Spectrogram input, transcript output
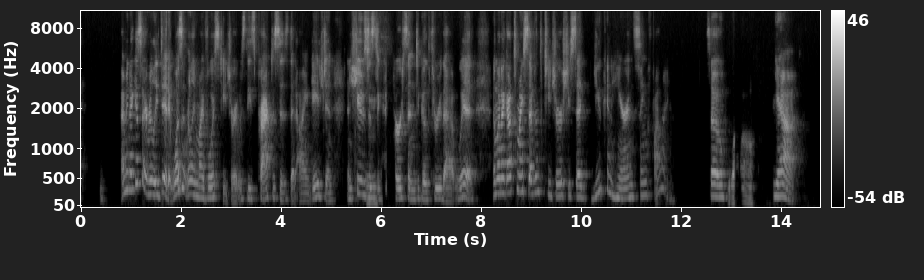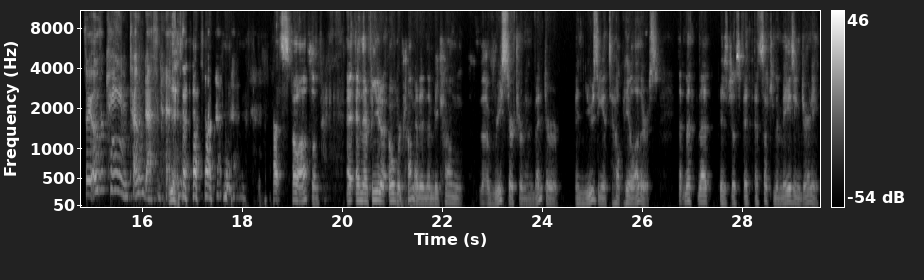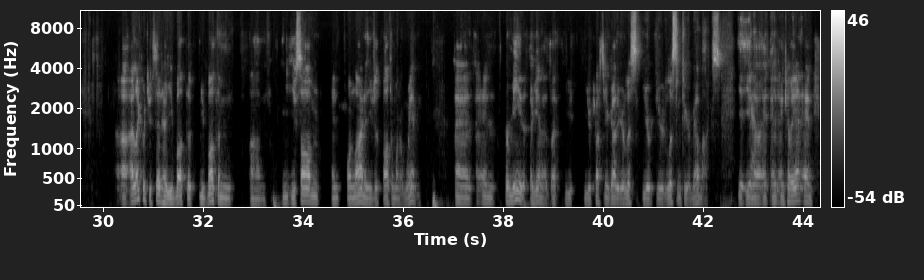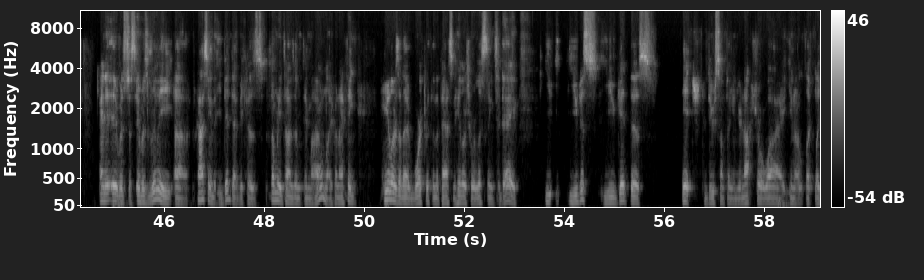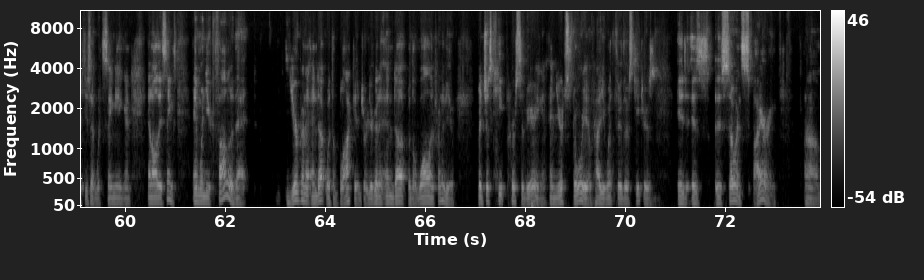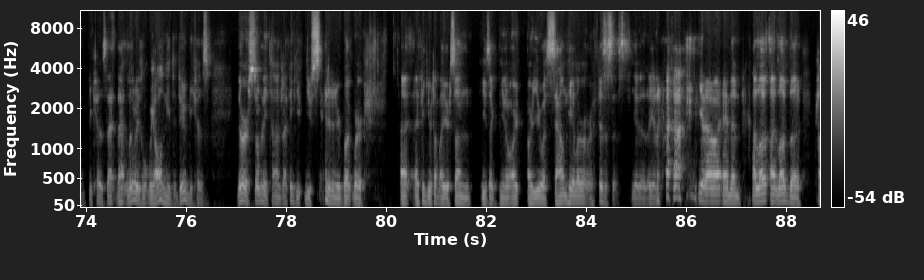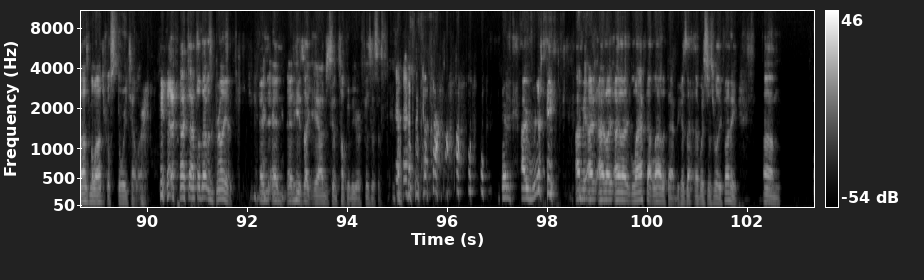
I mean, I guess I really did. It wasn't really my voice teacher. It was these practices that I engaged in. And she was just mm. a good person to go through that with. And when I got to my seventh teacher, she said, You can hear and sing fine. So, wow. yeah, so I overcame tone deafness. That's so awesome. And, and, then for you to overcome it and then become the researcher and inventor and using it to help heal others. That that, that is just it, it's such an amazing journey. Uh, I like what you said. How you bought the you bought them. Um, you saw them and online and you just bought them on a whim. And and for me, again, that you, you're trusting your gut. You're listen. You're you're listening to your mailbox. You, you yeah. know, and, and, and coming and and it, it, was just it was really uh, fascinating that you did that because so many times in, in, my own life and i think healers that i've worked with in the past and healers who are listening today you, you just you get this itch to do something and you're not sure why you know like, like you said with singing and and all these things. And when you follow that you're going to end up with a blockage or you're going to end up with a wall in front of you. But just keep persevering and your story of how you went through those teachers is is is so inspiring um, because that that literally is what we all need to do because there are so many times i think you, you said it in your book where uh, i think you were talking about your son. He's like you know are, are you a sound healer or a physicist? You know you know, you know and then i love i love the cosmological storyteller. I, I thought that was brilliant. And, and and he's like yeah i'm just going to tell people you're a physicist. And i really i mean i i, I laughed out loud at that because that, that was just really funny. Um,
